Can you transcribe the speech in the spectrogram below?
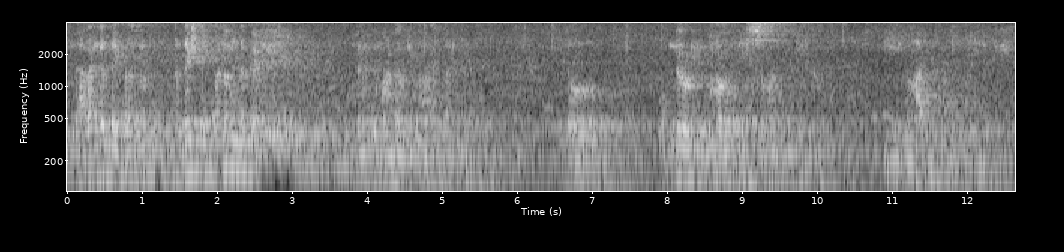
இந்த அரங்கத்தை பிரசன் பிரதிஷ்டை பண்ணும் இந்த வேளையில் உங்களுக்கு மாண்டவரை குரல் வருகிறது. இதோ உங்களுடைய பாவத்தை சுமந்து இருக்கும் நீ ஆட்டுக்குட்டி இங்கே இருக்கிறேன்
